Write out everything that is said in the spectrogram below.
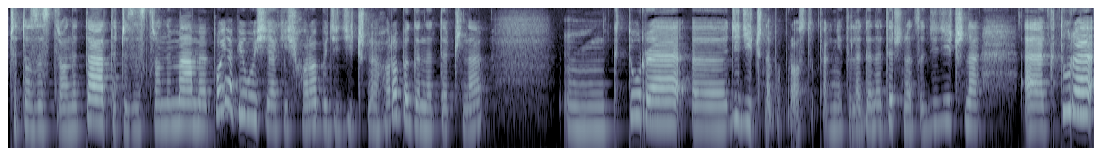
czy to ze strony taty, czy ze strony mamy, pojawiły się jakieś choroby dziedziczne, choroby genetyczne, które dziedziczne po prostu, tak nie tyle genetyczne, co dziedziczne, które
